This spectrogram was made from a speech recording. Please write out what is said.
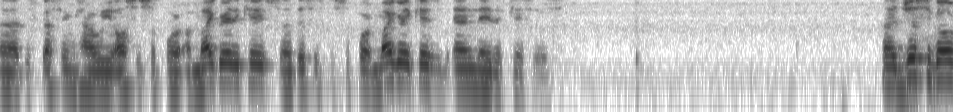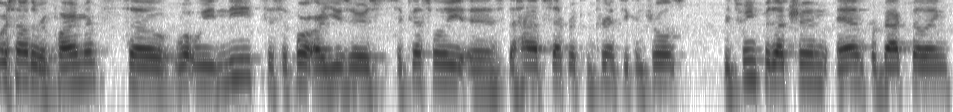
uh, discussing how we also support a migrated case. So this is to support migrated cases and native cases. Uh, just to go over some of the requirements. So what we need to support our users successfully is to have separate concurrency controls between production and for backfilling.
